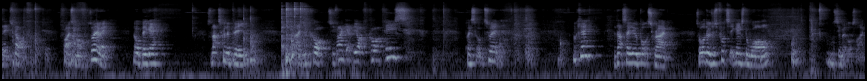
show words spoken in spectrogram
See, it's fell off. quite small. So anyway, no bigger. So that's going to be as cut. So if I get the off cut piece, place it up to it. Okay, and that's how you butter scribe. So what I'll do is just put it against the wall and we'll see what it looks like.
